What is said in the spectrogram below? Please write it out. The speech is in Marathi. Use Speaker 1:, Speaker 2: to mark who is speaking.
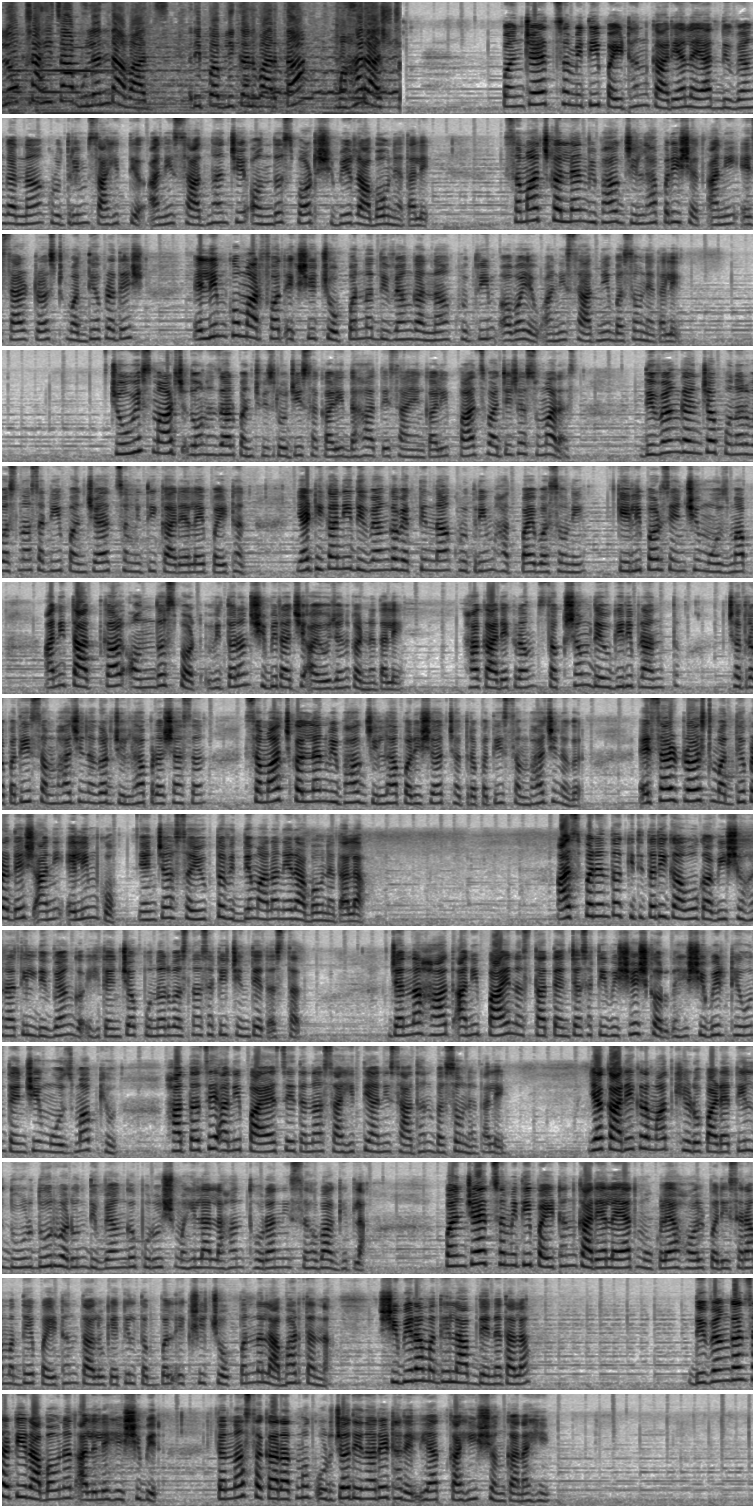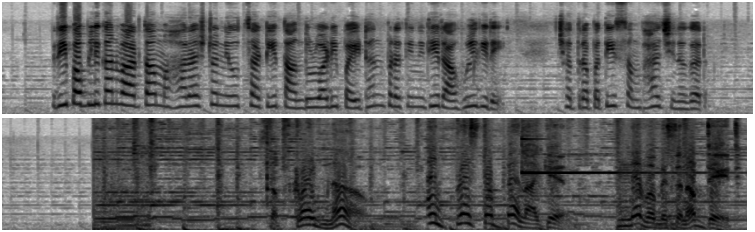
Speaker 1: लोकशाहीचा बुलंद आवाज. रिपब्लिकन वार्ता महाराष्ट्र.
Speaker 2: पंचायत समिती पैठण कार्यालयात दिव्यांगांना कृत्रिम साहित्य आणि साधनांचे ऑन द स्पॉट शिबिर राबवण्यात आले. समाज कल्याण विभाग जिल्हा परिषद आणि एस आर ट्रस्ट मध्य प्रदेश एलिम्को मार्फत एकशे चोपन्न दिव्यांगांना कृत्रिम अवयव आणि साधने बसवण्यात आले. चोवीस मार्च दोन हजार पंचवीस रोजी सकाळी दहा ते सायंकाळी पाच वाजेच्या सुमारास दिव्यांगांच्या पुनर्वसनासाठी पंचायत समिती कार्यालय पैठण. या ठिकाणी दिव्यांग व्यक्तींना कृत्रिम हातपाय बसवणे केलिपर्स यांची मोजमाप आणि तात्काळ ऑन द स्पॉट वितरण शिबिराचे आयोजन करण्यात आले. हा कार्यक्रम सक्षम देवगिरी प्रांत छत्रपती संभाजीनगर जिल्हा प्रशासन समाज कल्याण विभाग जिल्हा परिषद Chhatrapati Sambhajinagar S R trust Madhya Pradesh आणि एलिम्को यांच्या संयुक्त विद्यमानाने राबवण्यात आला. आजपर्यंत कितीतरी गावोगावी शहरातील दिव्यांग हे त्यांच्या पुनर्वसनासाठी चिंतेत असतात. ज्यांना हात आणि पाय नसतात त्यांच्यासाठी विशेष करून हे शिबिर ठेवून त्यांचे मोजमाप घेऊन हाताचे आणि पायाचे त्यांना साहित्य आणि साधन बसवण्यात आले. या कार्यक्रमात खेडोपाड्यातील दूरदूरवरून दिव्यांग पुरुष महिला लहान थोरांनी सहभाग घेतला. पंचायत समिती पैठण कार्यालयात मोकळ्या हॉल परिसरामध्ये पैठण तालुक्यातील तब्बल एकशे चोपन्न लाभार्थ्यांना शिबिरामध्ये लाभ देण्यात आला. दिव्यांगांसाठी राबवण्यात आलेले हे शिबिर त्यांना सकारात्मक ऊर्जा देणारे ठरेल यात काही शंका नाही. रिपब्लिकन वार्ता महाराष्ट्र न्यूजसाठी तांदुळवाडी पैठण प्रतिनिधी Rahul Gire Chhatrapati Sambhajinagar.
Speaker 3: Subscribe now and press the bell icon never miss an update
